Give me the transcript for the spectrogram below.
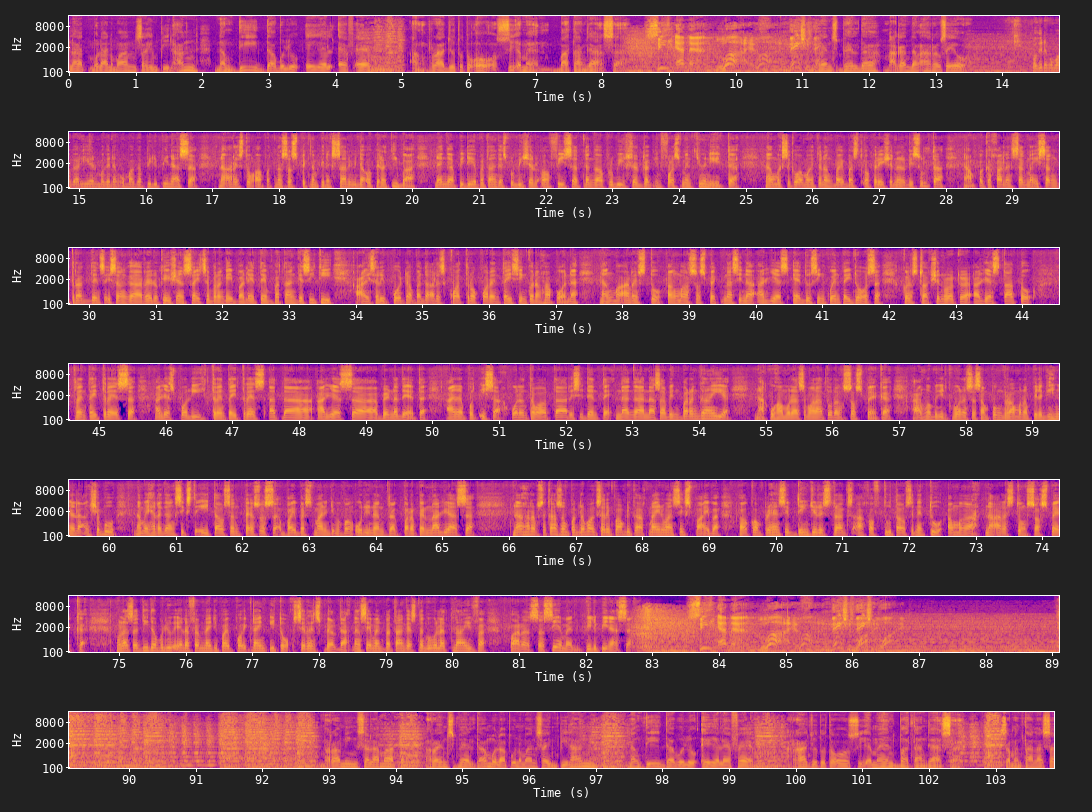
lahat mula naman sa himpilan ng DWAL-FM, ang Radyo Totoo, CMN, Batangas. CNN Live Nationwide. Renz Belda, magandang araw sa iyo. Magandang umaga riyan, magandang umaga Pilipinas. Naarestong apat na suspect ng pinagsasabi na operatiba ng PDEA Batangas Provincial Office at ng Provincial Drug Enforcement Unit nang magsagawa mga ito ng buy-bust operation na resulta ng pagkakalansag ng isang drug den sa isang uh, relocation site sa Barangay Balete, Batangas City. Ayon sa report, uh, bandang alas 4.45 ng hapon uh, nang maaresto ang mga suspect na sina alias Edo 52, construction worker alias Tato 33 alias Poli 33 at ah, alias ah, Bernadette 61 walang trabaho at ah, residente ng ah, nasabing barangay. Nakuha mula sa mga naturang sospek ah, ang humigit kumula sa 10 gramo ng pinaghihinalaang shabu na may halagang 68,000 pesos sa buy bust money at iba pang uri ng drug paraphernalias naharap sa kasong paglabag sa Republic Act 9165 o Comprehensive Dangerous Drugs Act of 2002 ang mga naarestong suspect. Mula sa DWL-FM 95.9 ito si Renz Belda ng CMN Batangas nag-uulat live para sa CMN Pilipinas. CNN Live. Nationwide. Maraming salamat, Renz Belda mula po naman sa impilan ng DWAL-FM, Radyo Totoo, CMN, Batangas. Samantala sa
